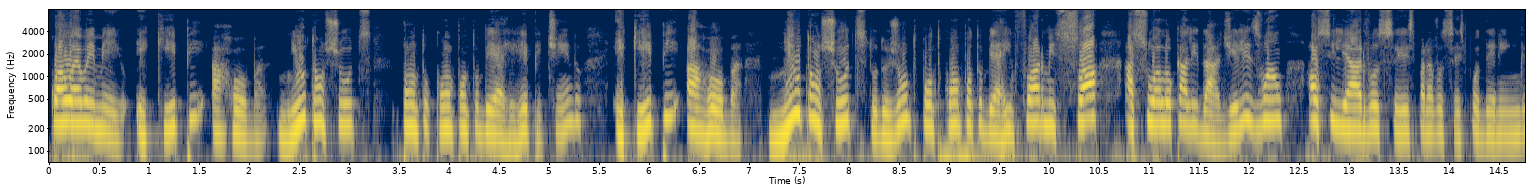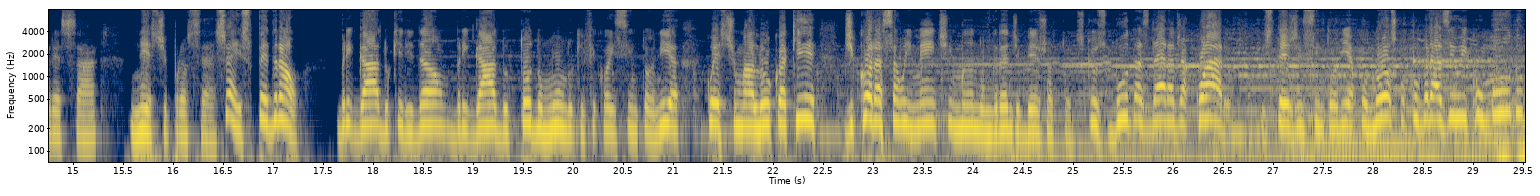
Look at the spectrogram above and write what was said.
Qual é o e-mail? equipe@newtonschutz.com newtonschutz.com.br. Repetindo, equipe arroba newtonschutz, tudo junto.com.br. Informe só a sua localidade. Eles vão auxiliar vocês para vocês poderem ingressar neste processo. É isso, Pedrão. Obrigado, queridão. Obrigado todo mundo que ficou em sintonia com este maluco aqui. De coração em mente, mando um grande beijo a todos. Que os Budas da Era de Aquário estejam em sintonia conosco, com o Brasil e com o mundo.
